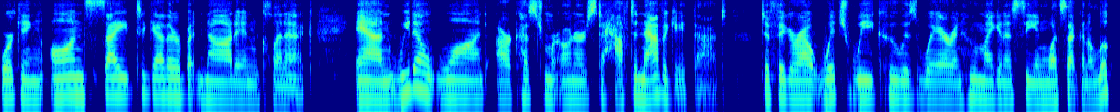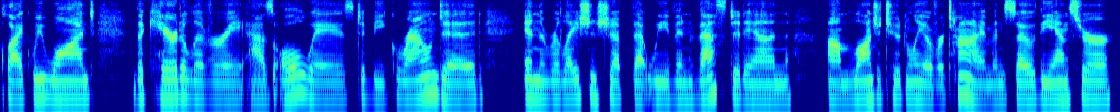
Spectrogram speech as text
working on site together, but not in clinic. And we don't want our customer owners to have to navigate that to figure out which week who is where and who am I going to see and what's that going to look like. We want the care delivery, as always, to be grounded in the relationship that we've invested in um, longitudinally over time. And so the answer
